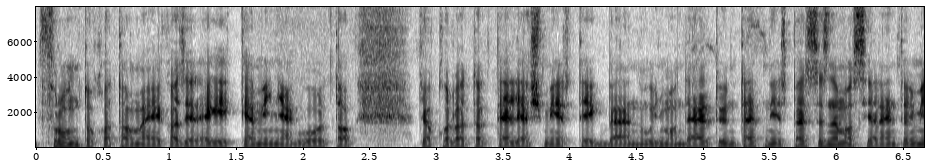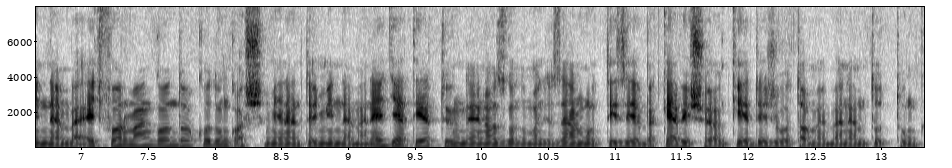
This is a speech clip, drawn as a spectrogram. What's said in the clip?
frontokat, amelyek azért egész kemények voltak, gyakorlatilag teljes mértékben úgymond eltüntetni. Ez persze ez nem azt jelenti, hogy mindenben egyformán gondolkodunk, azt sem jelenti, hogy mindenben egyetértünk, de én azt gondolom, hogy az elmúlt tíz évben kevés olyan kérdés volt, amelyben nem tudtunk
